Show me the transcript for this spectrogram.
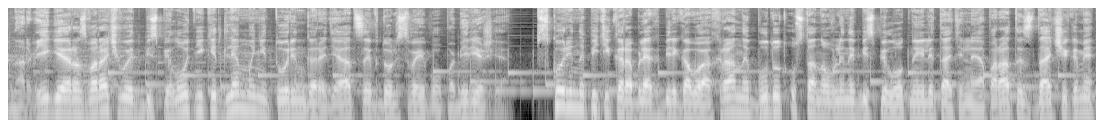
Норвегия разворачивает беспилотники для мониторинга радиации вдоль своего побережья. Вскоре на пяти кораблях береговой охраны будут установлены беспилотные летательные аппараты с датчиками,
